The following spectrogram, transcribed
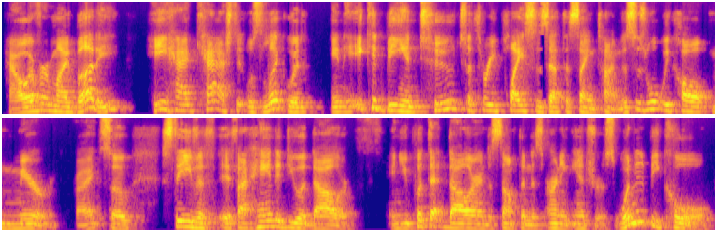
However, my buddy, he had cash that was liquid and it could be in two to three places at the same time. This is what we call mirroring, right? So, Steve, if, if I handed you a dollar, and you put that dollar into something that's earning interest, wouldn't it be cool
